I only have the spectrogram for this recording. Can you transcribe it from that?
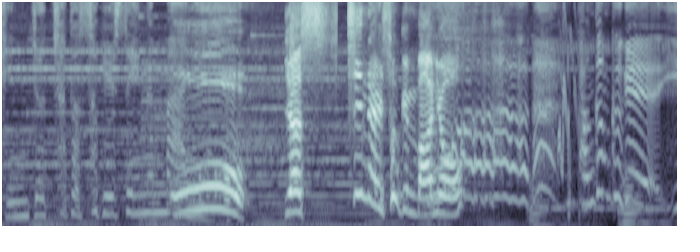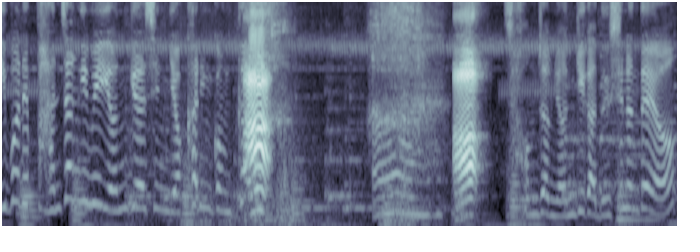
신조차도 속일 수 있는 말. 오야 신을 속인 마녀. 방금 그게 이번에 반장님이 연기하신 역할인 건가? 아! 아, 아! 점점 연기가 느시는데요.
